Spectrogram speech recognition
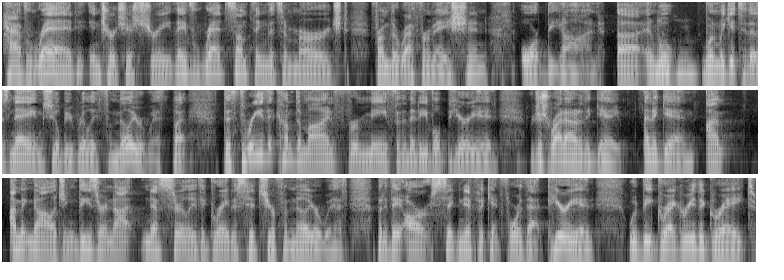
have read in church history, they've read something that's emerged from the Reformation or beyond. Uh, and we'll, mm-hmm. when we get to those names, you'll be really familiar with. But the three that come to mind for me for the medieval period just right out of the gate. And again, I'm I'm acknowledging these are not necessarily the greatest hits you're familiar with, but they are significant for that period. Would be Gregory the Great,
